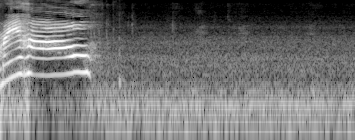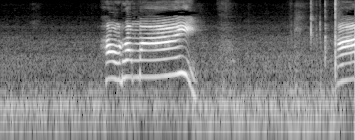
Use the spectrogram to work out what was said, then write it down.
ไม่เห่าเห่าทำไม ฮะ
